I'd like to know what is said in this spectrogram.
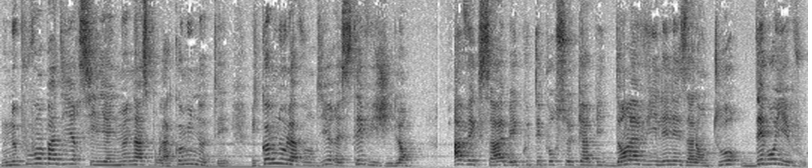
Nous ne pouvons pas dire s'il y a une menace pour la communauté, mais comme nous l'avons dit, restez vigilants. Avec ça, eh écoutez, pour ceux qui habitent dans la ville et les alentours, débrouillez-vous.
